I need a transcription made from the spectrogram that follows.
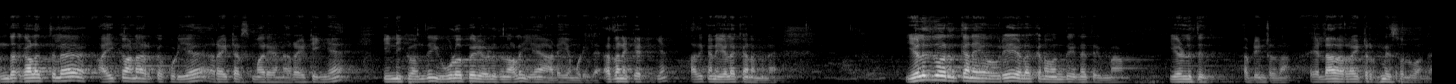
அந்த காலத்தில் ஐக்கானாக இருக்கக்கூடிய ரைட்டர்ஸ் மாதிரியான ரைட்டிங்கை இன்னைக்கு வந்து இவ்வளோ பேர் எழுதினாலும் ஏன் அடைய முடியல? அதானே கேட்டீங்க. அதுக்கான இலக்கணம் என்ன? எழுதுவதற்கான ஒரே இலக்கணம் வந்து என்ன தெரியுமா? எழுது அப்படின்றது தான் எல்லா ரைட்டருக்குமே சொல்லுவாங்க.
